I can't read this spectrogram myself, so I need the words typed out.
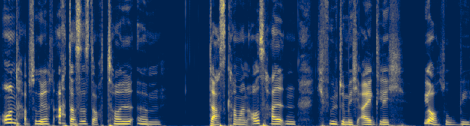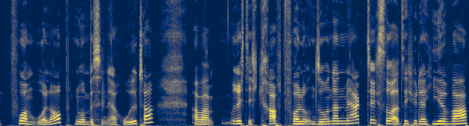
und habe so gedacht, ach, das ist doch toll, ähm, das kann man aushalten. Ich fühlte mich eigentlich, ja, so wie vor dem Urlaub, nur ein bisschen erholter, aber richtig kraftvoll und so. Und dann merkte ich so, als ich wieder hier war,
